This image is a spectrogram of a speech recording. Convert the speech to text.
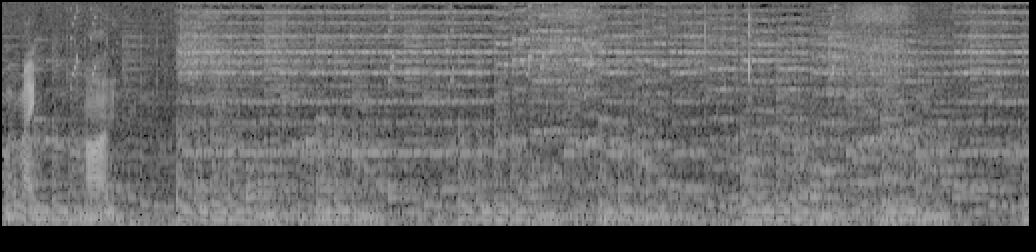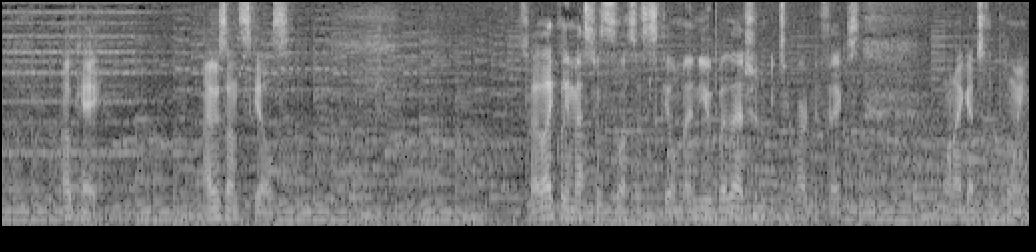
What am I on? Okay. I was on skills. So I likely messed with Celeste's skill menu, but that shouldn't be too hard to fix when I get to the point.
